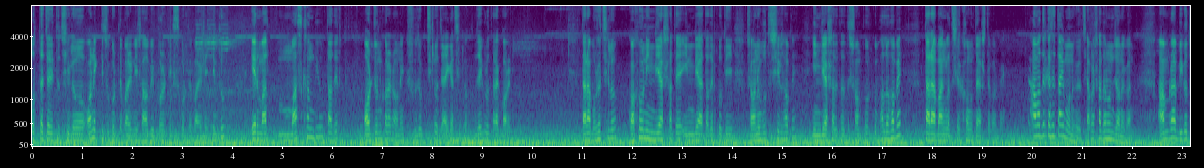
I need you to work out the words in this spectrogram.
অত্যাচারিত ছিল, অনেক কিছু করতে পারেনি, স্বাভাবিক পলিটিক্স করতে পারেনি, কিন্তু এর মাঝখান দিয়েও তাদের অর্জন করার অনেক সুযোগ ছিল, জায়গা ছিল, যেগুলো তারা করেনি। তারা বসেছিল, কখন ইন্ডিয়ার সাথে ইন্ডিয়া তাদের প্রতি সহানুভূতিশীল হবে, ইন্ডিয়ার সাথে তাদের সম্পর্ক ভালো হবে, তারা বাংলাদেশের ক্ষমতায় আসতে পারবে। আমাদের কাছে তাই মনে হয়েছে, আমরা সাধারণ জনগণ। আমরা বিগত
